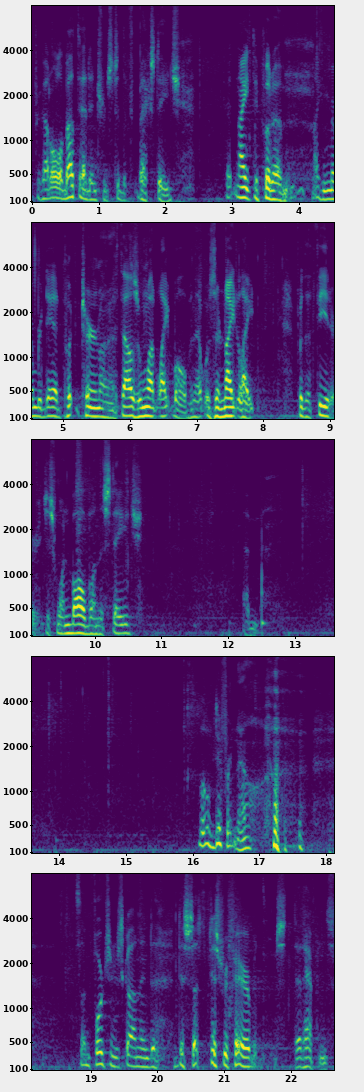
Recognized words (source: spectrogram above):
Forgot all about that entrance to the backstage. At night, they put a, I can remember Dad put, turning on a thousand watt light bulb, and that was their night light for the theater. Just one bulb on the stage. Um, a little different now. it's unfortunate it's gone into dis- disrepair, but that happens.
